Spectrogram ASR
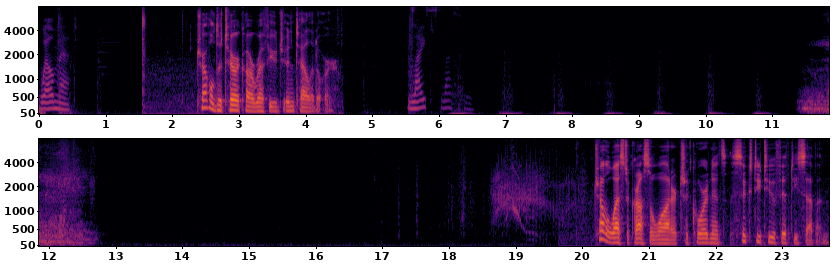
Well met. Travel to Terokkar Refuge in Talador. Light bless you. Travel west across the water to coordinates 6257.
